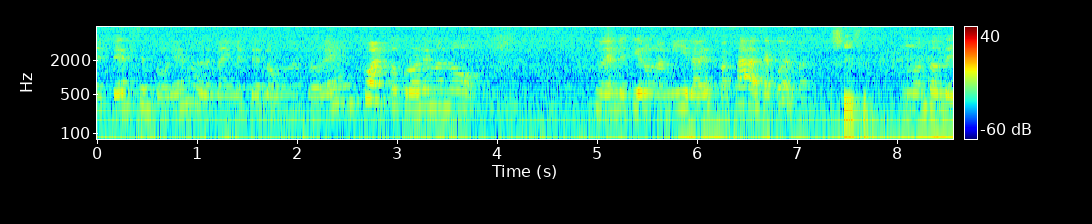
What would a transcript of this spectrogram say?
meterse en problemas, ¿verdad? Y meterlo a uno en problemas. ¿Cuánto problema no, no me metieron a mí la vez pasada, ¿se acuerdan? Sí, sí. un montón de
